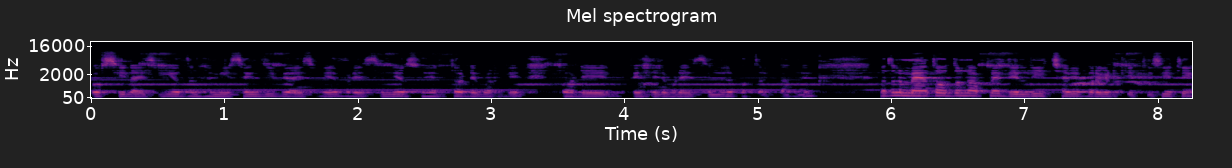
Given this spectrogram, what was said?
ਕੁਰਸੀ ਲਾਈ ਸੀ ਉਦੋਂ ਹਮੀਰ ਸਿੰਘ ਜੀ ਵੀ ਆਏ ਸੀਗੇ, ਬੜੇ ਸੀਨੀਅਰ ਸੁਹਿਰ ਤੁਹਾਡੇ ਵਰਗੇ, ਤੁਹਾਡੇ ਪੇਸ਼ੇ 'ਚ ਬੜੇ ਸੀਨੀਅਰ ਪੱਤਰਕਾਰ ਨੇ। ਮਤਲਬ ਮੈਂ ਤਾਂ ਉਦੋਂ ਆਪਣੇ ਦਿਲ ਦੀ ਇੱਛਾ ਵੀ ਪ੍ਰਗਟ ਕੀਤੀ ਸੀ ਤੇ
